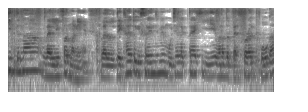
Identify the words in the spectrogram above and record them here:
कितना वैल्यू फॉर मनी है? वेल well, देखा है तो इस रेंज में मुझे लगता है कि ये one of the best product होगा।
